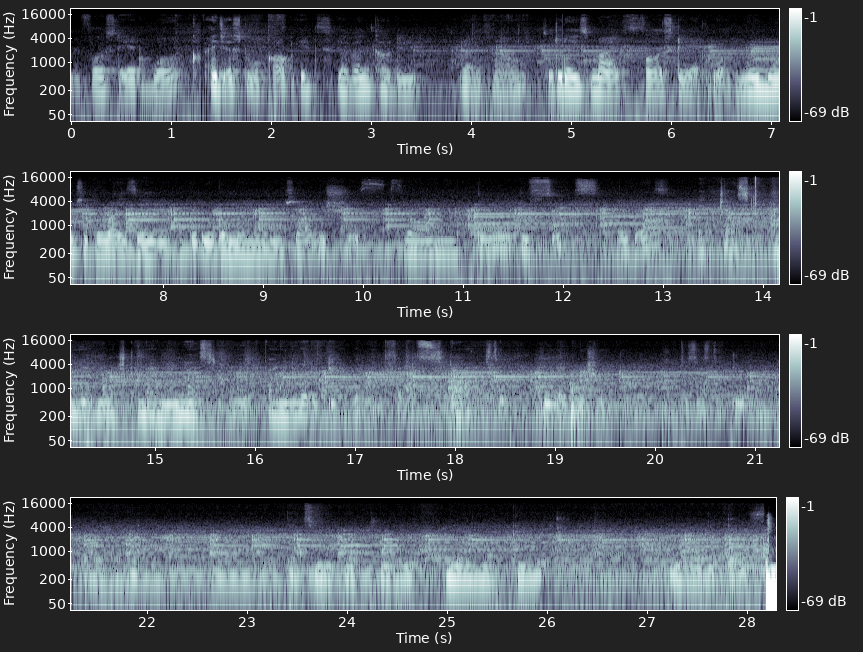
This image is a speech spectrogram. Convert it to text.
my first day at work. I just woke up. It's 11:30 right now. So today is my first day at work. No more supervising. I have to do it on my own. So I have a shift from 2 to 6, I guess. I just rearranged my room yesterday. Finally got a table and some stuff. So let me show you. This is the door That's my bathroom. No luggage. No desk.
